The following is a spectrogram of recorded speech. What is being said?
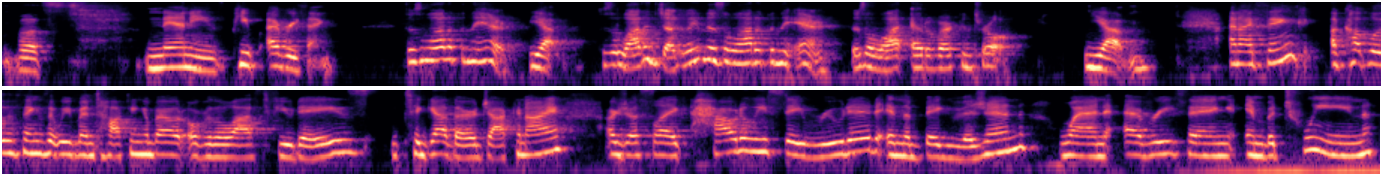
that's nannies, people, everything. There's a lot up in the air. Yeah. There's a lot of juggling. There's a lot up in the air. There's a lot out of our control. Yeah. And I think a couple of the things that we've been talking about over the last few days together, Jak and I, are just like, how do we stay rooted in the big vision when everything in between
